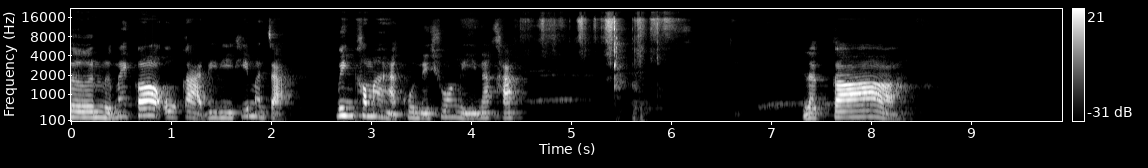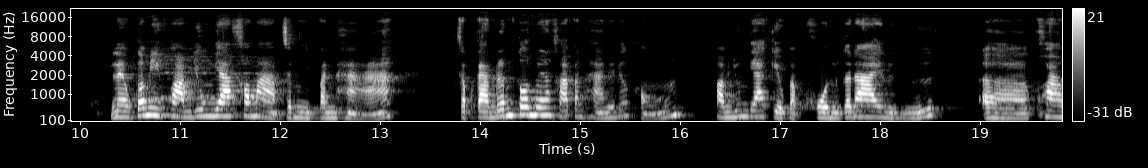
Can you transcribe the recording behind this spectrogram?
ริญหรือไม่ก็โอกาสดีๆ ที่มันจะวิ่งเข้ามาหาคุณในช่วงนี้นะคะ แล้วก็ แล้วก็มีความยุ่งยากเข้ามาจะมีปัญหากับการเริ่มต้นด้วยนะคะ ปัญหาในเรื่องของความยุ่งยากเกี่ยวกับคนก็ได้หรือออความ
